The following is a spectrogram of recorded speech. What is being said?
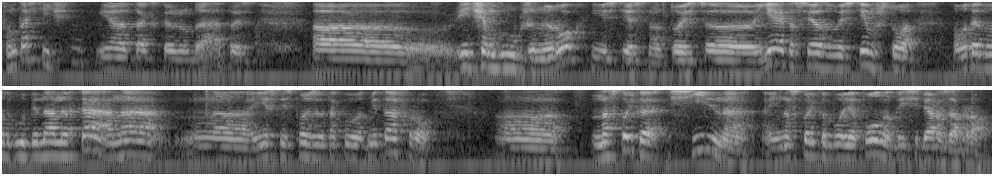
фантастичны, я так скажу, да, то есть а, и чем глубже нырок, естественно, то есть э, я это связываю с тем, что вот эта вот глубина нырка, она, э, если использовать такую вот метафору, э, насколько сильно и насколько более полно ты себя разобрал.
